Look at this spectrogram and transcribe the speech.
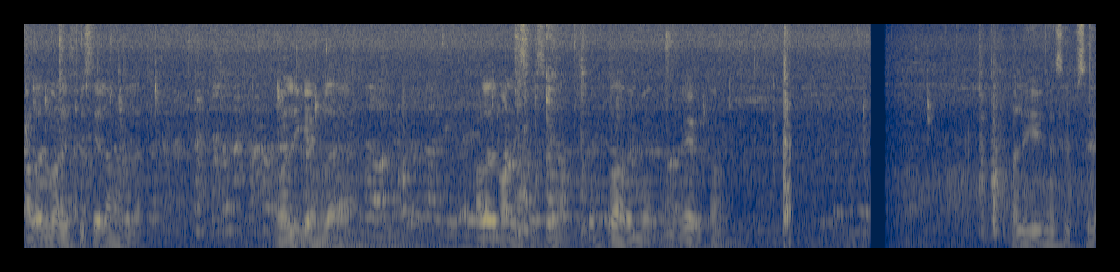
அழகுமான ரெசிபி செய்யலாம் அதில் வள்ளிக்கிழங்குல அழகுமான ரெசிபி செய்யலாம் சூப்பராக அருமையாக இருக்கும் வேகட்டும் வள்ளிக்கிழங்கு சிப்ஸு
